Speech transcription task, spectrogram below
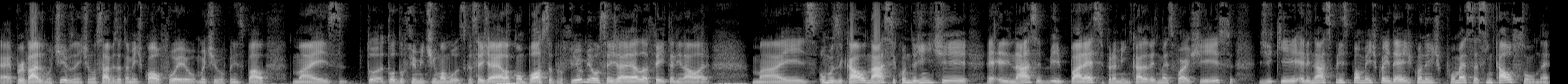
É, por vários motivos, a gente não sabe exatamente qual foi o motivo principal, mas to, todo filme tinha uma música, seja ela composta pro filme ou seja ela feita ali na hora. Mas o musical nasce quando a gente. É, ele nasce, e parece para mim cada vez mais forte isso, de que ele nasce principalmente com a ideia de quando a gente começa a sincar o som, né?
